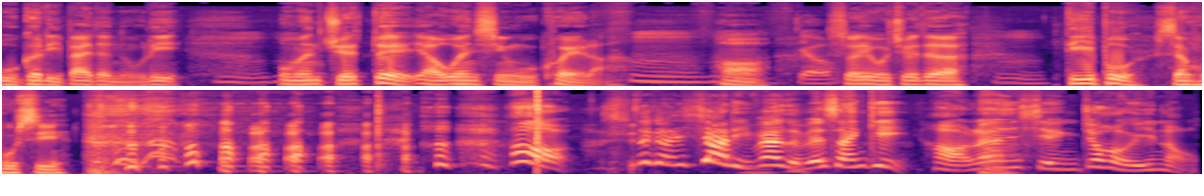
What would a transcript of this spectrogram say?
五个礼拜的努力，我们绝对要问心无愧了。嗯，哦，所以我觉得，第一步深呼吸。好，这个下礼拜准备选举，好，那先就好一龙。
